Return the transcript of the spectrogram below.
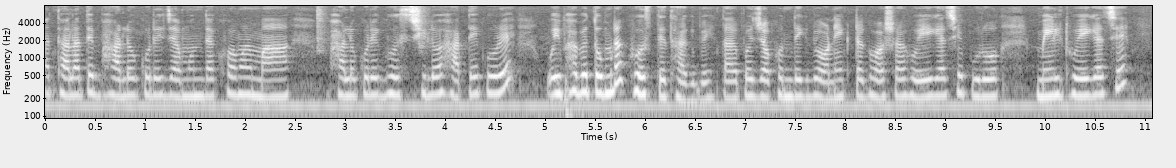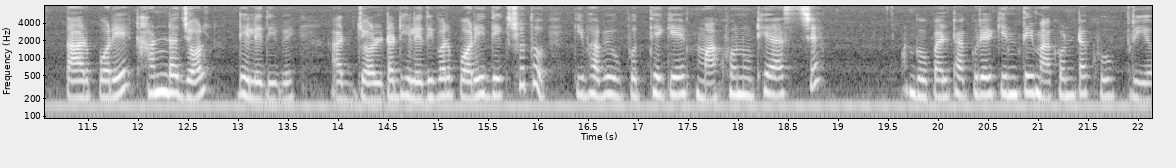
আর থালাতে ভালো করে যেমন দেখো আমার মা ভালো করে ঘষছিল হাতে করে, ওইভাবে তোমরা ঘষতে থাকবে। তারপর যখন দেখবে অনেকটা ঘষা হয়ে গেছে, পুরো মেল্ট হয়ে গেছে, তারপরে ঠান্ডা জল ঢেলে দিবে। আর জলটা ঢেলে দিবার পরেই দেখছ তো কীভাবে উপর থেকে মাখন উঠে আসছে? গোপাল ঠাকুরের কিন্তু এই মাখনটা খুব প্রিয়।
